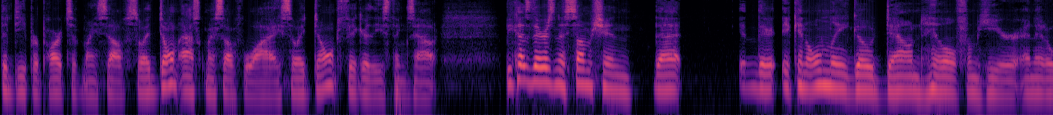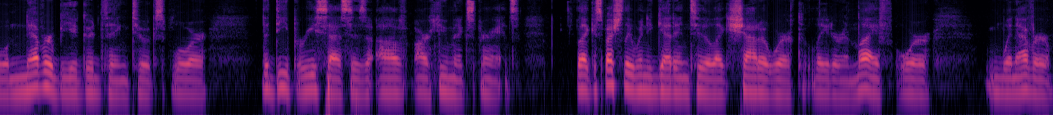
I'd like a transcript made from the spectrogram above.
the deeper parts of myself. So I don't ask myself why. So I don't figure these things out because there's an assumption that there, it can only go downhill from here and it will never be a good thing to explore the deep recesses of our human experience like especially when you get into like shadow work later in life or whenever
